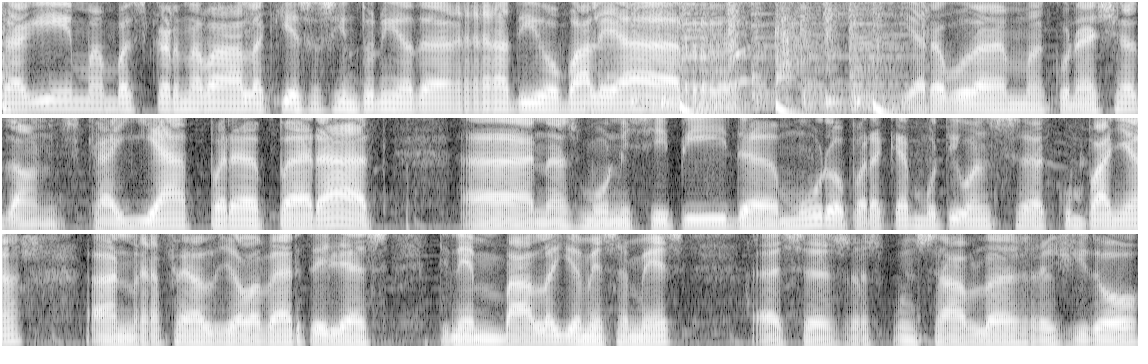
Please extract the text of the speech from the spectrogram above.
Seguim amb el Carnaval aquí a la sintonia de Ràdio Balear. I ara volem conèixer doncs, que hi ha preparat en el municipi de Muro. Per aquest motiu ens acompanya en Rafael Gelabert, ell és tinent bala i a més a més és responsable regidor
